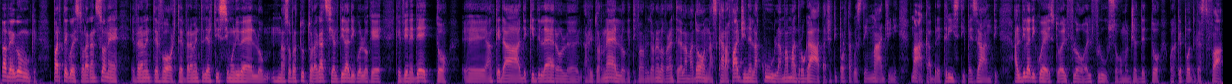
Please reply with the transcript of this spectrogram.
Vabbè, comunque, a parte questo, la canzone è veramente forte, è veramente di altissimo livello, ma soprattutto, ragazzi, al di là di quello che, che viene detto, eh, anche da The Kid Lerol eh, al ritornello, che ti fa un ritornello veramente della Madonna, scarafaggi nella culla, mamma drogata, cioè ti porta queste immagini macabre, tristi, pesanti. Al di là di questo è il flow, è il flusso, come ho già detto qualche podcast fa,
